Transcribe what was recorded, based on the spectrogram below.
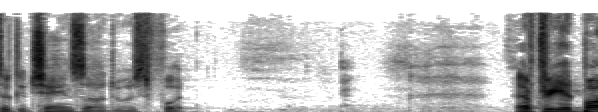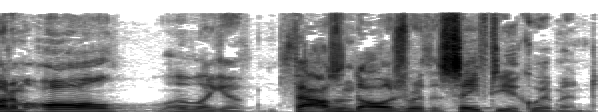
took a chainsaw to his foot. After he had bought him all like a thousand dollars worth of safety equipment.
